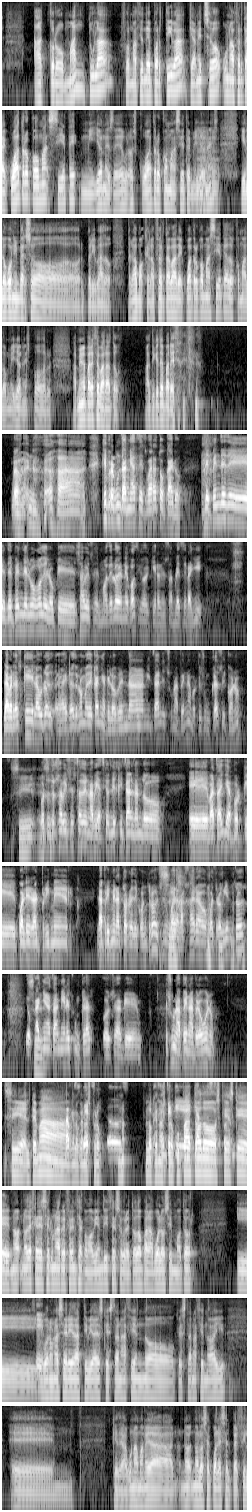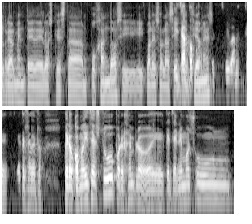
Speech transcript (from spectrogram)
Acromántula, formación deportiva, que han hecho una oferta de 4,7 millones de euros, 4,7 millones, y luego un inversor privado. Pero vamos, que la oferta va de 4,7 a 2,2 millones. Por... A mí me parece barato. ¿A ti qué te parece? ¿Qué pregunta me haces? ¿Barato o caro? Depende, de, depende luego de lo que, ¿sabes? El modelo de negocio que quieran establecer allí. La verdad es que el aeródromo de Caña, que lo vendan y tal, es una pena porque es un clásico, ¿no? Sí. Vosotros habéis estado en la aviación digital dando eh, batalla porque cuál era el primer la primera torre de control, en Guadalajara o Cuatro Vientos. Y Ocaña también es un clásico, o sea que es una pena, pero bueno. Sí, el tema que lo que nos preocupa. lo que nos preocupa a todos, que es que no, no, deje de ser una referencia, como bien dices, sobre todo para vuelos sin motor, y, bueno, una serie de actividades que están haciendo, que están haciendo ahí, eh, que de alguna manera no, no, lo sé cuál es el perfil realmente de los que están empujando, si cuáles son las sí, intenciones. Tampoco, efectivamente, hay que saberlo. Pero como dices tú, por ejemplo, eh, que tenemos un,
